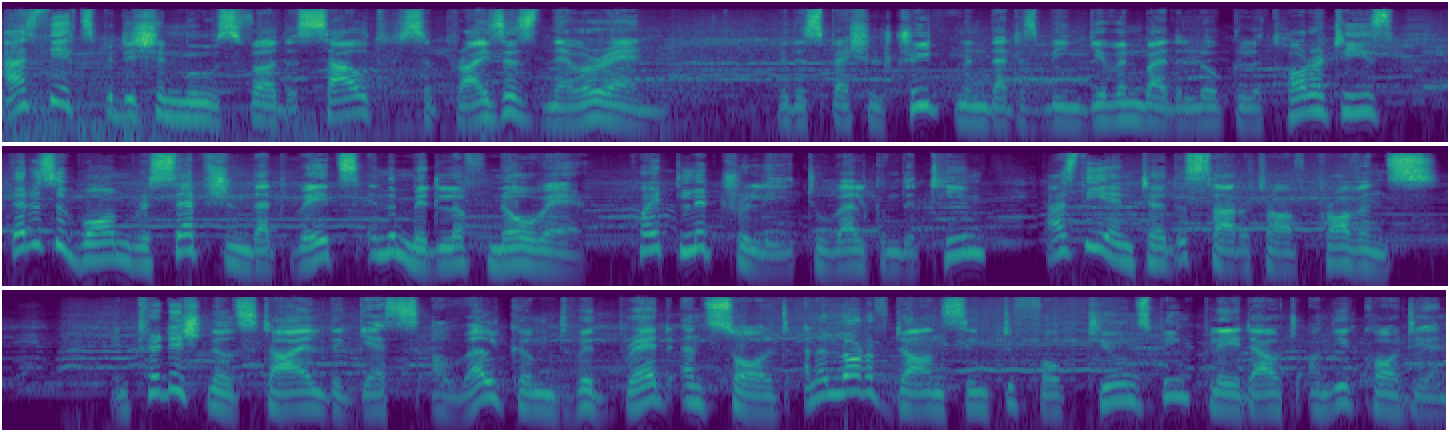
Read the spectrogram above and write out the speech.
As the expedition moves further south, surprises never end. With a special treatment that is being given by the local authorities, there is a warm reception that waits in the middle of nowhere, quite literally to welcome the team as they enter the Saratov province. In traditional style, the guests are welcomed with bread and salt and a lot of dancing to folk tunes being played out on the accordion.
